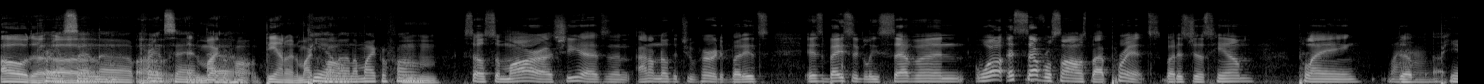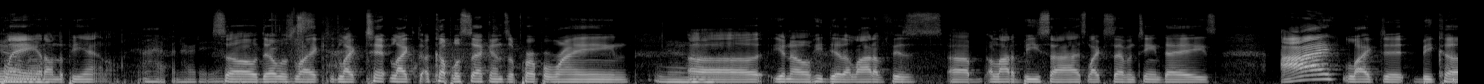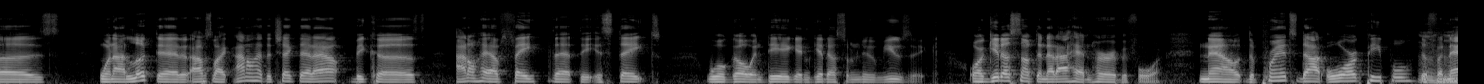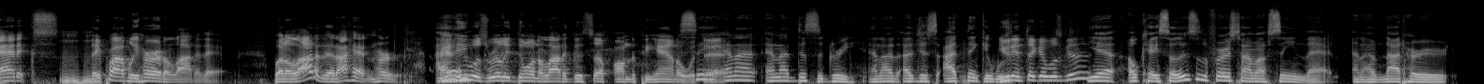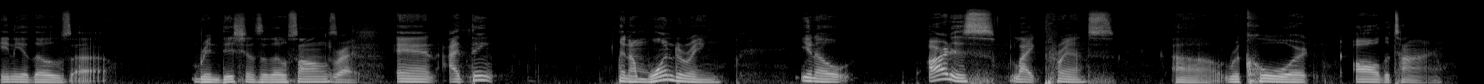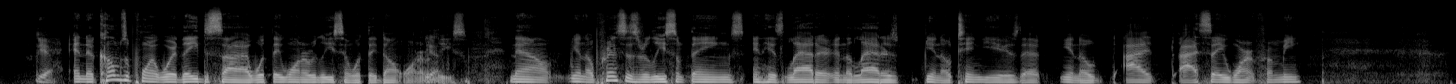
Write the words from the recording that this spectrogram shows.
Oh, the Prince uh, and, uh, Prince and, the microphone, piano and the microphone. piano on a microphone. Mhm. So Samara, she has an I don't know that you've heard it, but it's it's basically seven. Well, it's several songs by Prince, but it's just him playing the Wow. uh, Piano. playing it on the piano. I haven't heard it yet. So there was like like ten, like a couple of seconds of Purple Rain. Yeah. Uh, you know, he did a lot of his uh, a lot of B sides, like 17 Days. I liked it because when I looked at it, I was like, I don't have to check that out because I don't have faith that the estate will go and dig and get us some new music or get us something that I hadn't heard before. Now, the Prince.org people, the fanatics, they probably heard a lot of that. But a lot of that I hadn't heard. I And he hadn't- was really doing a lot of good stuff on the piano with See, that. and I and I disagree, and I I just I think it was. you didn't think it was good? Yeah. Okay. So this is the first time I've seen that, and I've not heard any of those uh, renditions of those songs. Right. And I think, and I'm wondering, you know, artists like Prince uh, record all the time. Yeah. And there comes a point where they decide what they want to release and what they don't want to Yeah. release. Now, you know, Prince has released some things in his latter in the latter, you know, ten years that you know I I say weren't from me,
